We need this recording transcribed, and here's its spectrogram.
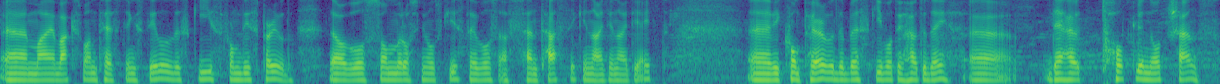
Uh, my Waxman testing still the skis from this period. There was some Rossignol skis, they was a fantastic in 1998. Uh, we compare with the best ski what we have today. Uh, they have totally no chance.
